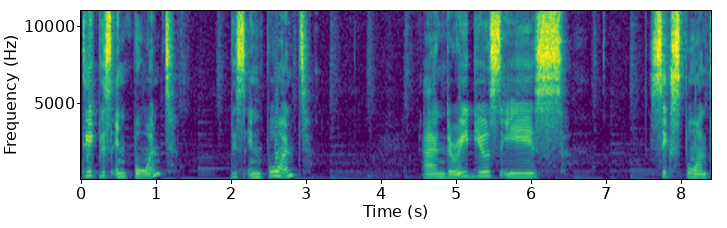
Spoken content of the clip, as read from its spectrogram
click this endpoint, this endpoint, and the radius is 6.5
